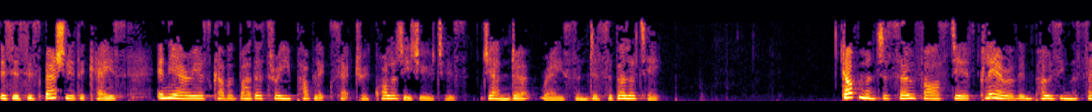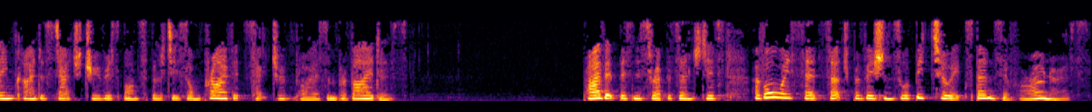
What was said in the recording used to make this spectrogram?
This is especially the case in the areas covered by the three public sector equality duties gender, race, and disability. Government has so far steered clear of imposing the same kind of statutory responsibilities on private sector employers and providers. Private business representatives have always said such provisions would be too expensive or onerous.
